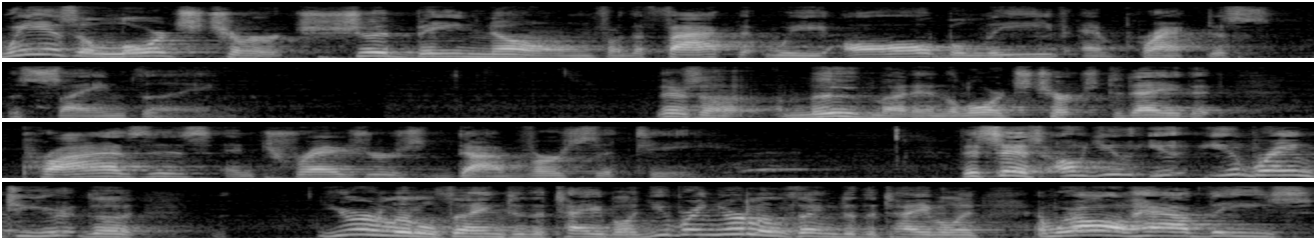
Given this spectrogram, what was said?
we as a Lord's church should be known for the fact that we all believe and practice the same thing. There's a, movement in the Lord's church today that prizes and treasures diversity. That says, oh, you, you, you bring to your, the, your little thing to the table, and you bring your little thing to the table, and, and we all have these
